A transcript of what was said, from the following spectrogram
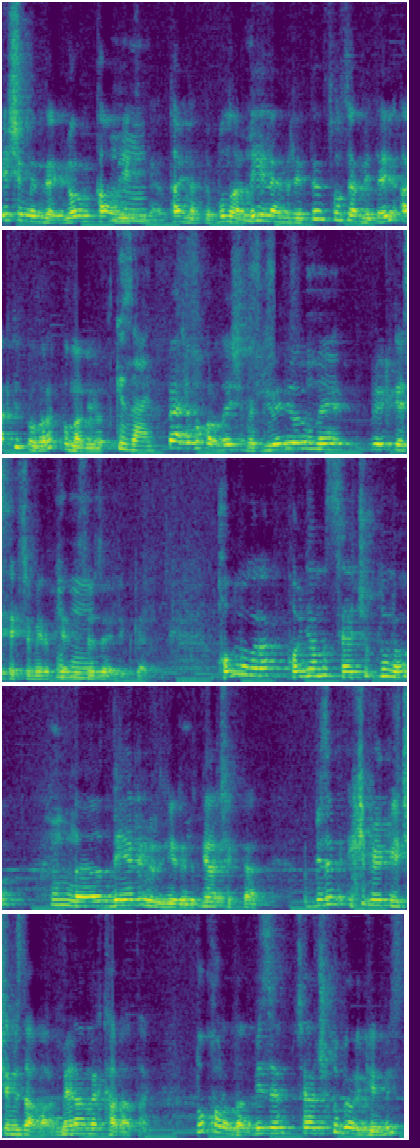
Eşimin de yorum kabiliyetiyle, kaynaklı bunları değerlendirerekten sosyal medyayı aktif olarak kullanıyorum. Güzel. Ben de bu konuda eşime güveniyorum ve büyük destekçim benim kendisi özellikle. Konum olarak Konya'mız Selçuklu'nun e, değerli bir yeridir gerçekten. Bizim iki büyük ilçemiz daha var. Meram ve Karatay. Bu konuda bizim Selçuklu bölgemiz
